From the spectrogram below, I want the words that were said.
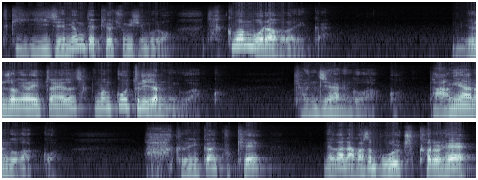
특히 이재명 대표 중심으로 자꾸만 뭐라 그러니까 윤석열 입장에서는 자꾸만 꼬투리 잡는 것 같고 견제하는 것 같고 방해하는 것 같고 아 그러니까 국회 내가 나가서 뭘 축하를 해?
